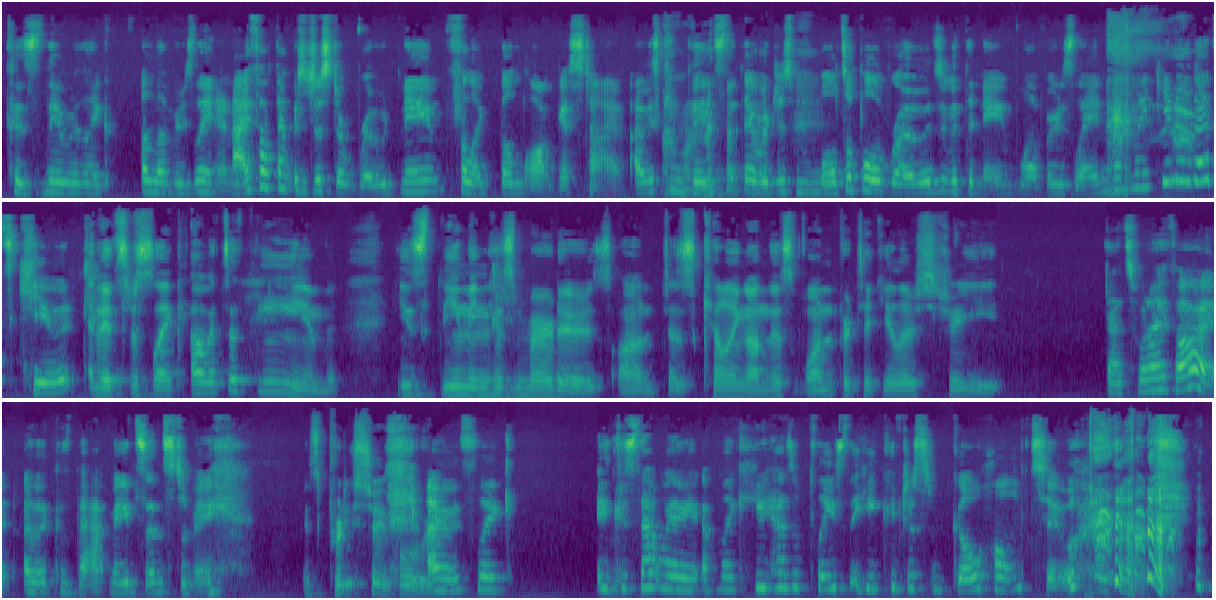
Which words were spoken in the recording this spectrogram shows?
because they were like a lover's lane, and I thought that was just a road name for like the longest time. I was Oh, convinced no. that there were just multiple roads with the name Lover's Lane, and I'm like, you know, that's cute. And it's just like, oh, it's a theme. He's theming his murders on just killing on this one particular street. That's what I thought because that made sense to me. It's pretty straightforward. I was like, eh, because that way I'm like, he has a place that he could just go home to.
